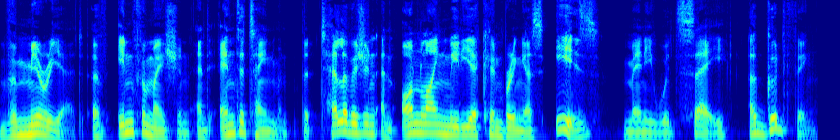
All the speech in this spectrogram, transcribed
The myriad of information and entertainment that television and online media can bring us is, many would say, a good thing.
